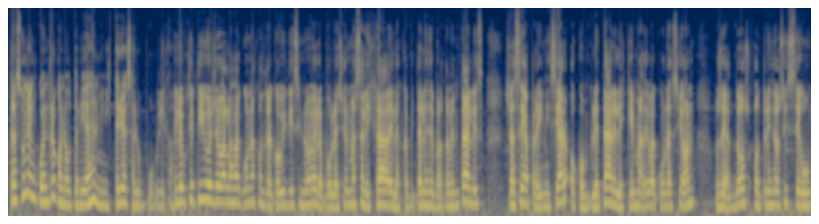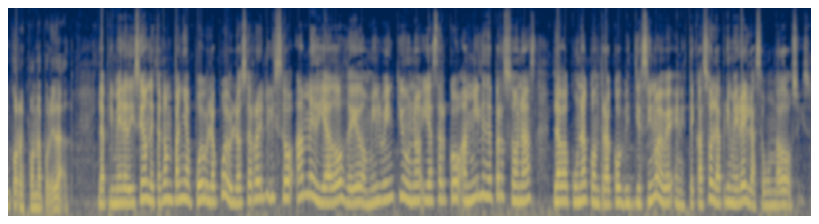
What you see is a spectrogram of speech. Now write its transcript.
tras un encuentro con autoridades del Ministerio de Salud Pública. El objetivo es llevar las vacunas contra el COVID-19 a la población más alejada de las capitales departamentales, ya sea para iniciar o completar el esquema de vacunación, o sea, dos o tres dosis según corresponda por edad. La primera edición de esta campaña Pueblo a Pueblo se realizó a mediados de 2021 y acercó a miles de personas la vacuna contra COVID-19, en este caso la primera y la segunda dosis.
